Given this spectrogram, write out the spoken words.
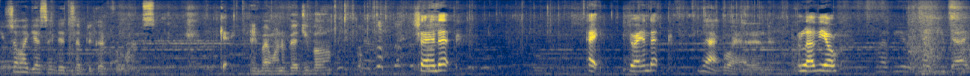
you. So I guess I did something good for once. Okay. Anybody want a veggie ball? Should I end it? Hey, do I end it? Yeah, go ahead and Love you. Love you. Thank you, guys.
